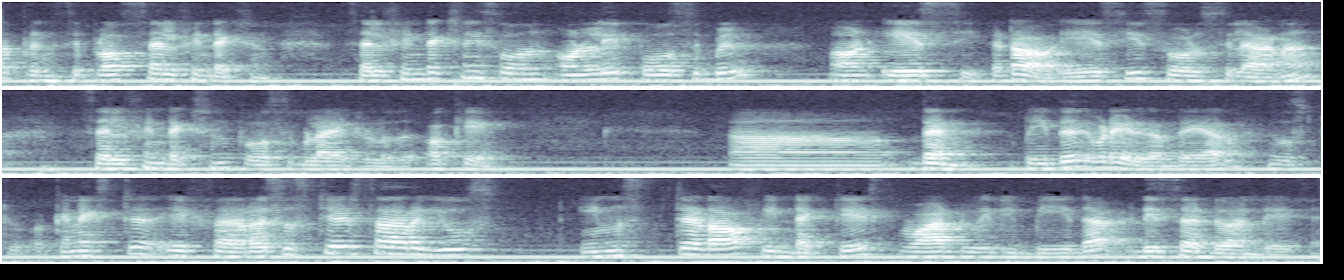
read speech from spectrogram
the principle of self induction self induction is only possible on A C കേട്ടോ? എ സി സോഴ്സിലാണ് സെൽഫ് ഇൻഡക്ഷൻ പോസിബിൾ ആയിട്ടുള്ളത് ഓക്കെ ദെൻ ഇത് ഇവിടെ എഴുതാം. They are use to okay next if resistors are use instead of inductors what will be the disadvantage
